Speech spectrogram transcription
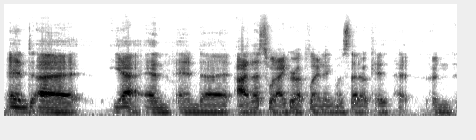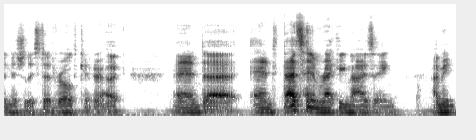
And uh, yeah, and and uh, I, that's what I grew up learning was that okay that initially stood for Old Kinderhook, and uh, and that's him recognizing. I mean,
